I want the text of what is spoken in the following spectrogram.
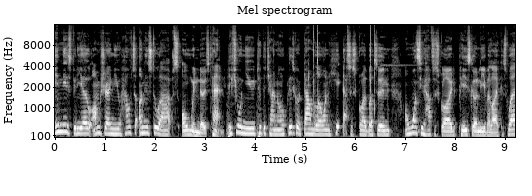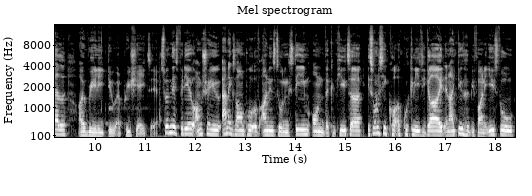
In this video, I'm showing you how to uninstall apps on Windows 10. If you're new to the channel, please go down below and hit that subscribe button. And once you have subscribed, please go and leave a like as well. I really do appreciate it. So in this video, I'm showing you an example of uninstalling Steam on the computer. It's honestly quite a quick and easy guide, and I do hope you find it useful.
